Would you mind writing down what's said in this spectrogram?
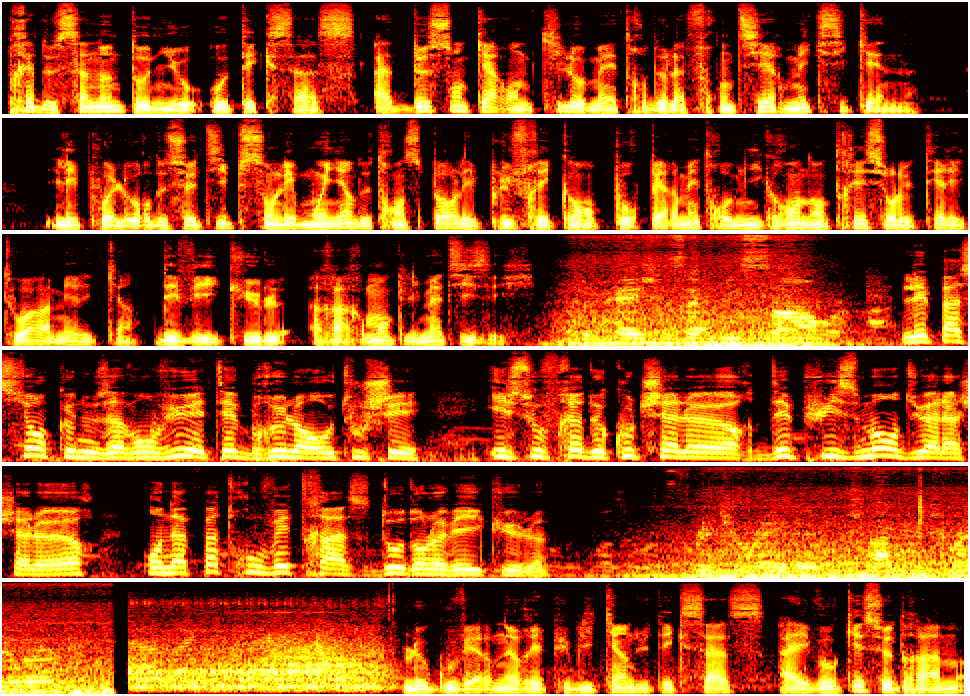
près de San Antonio, au Texas, à 240 km de la frontière mexicaine. Les poids lourds de ce type sont les moyens de transport les plus fréquents pour permettre aux migrants d'entrer sur le territoire américain. Des véhicules rarement climatisés. Les patients que nous avons vus étaient brûlants au toucher. Ils souffraient de coups de chaleur, d'épuisement dû à la chaleur. On n'a pas trouvé trace d'eau dans le véhicule. Le gouverneur républicain du Texas a évoqué ce drame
